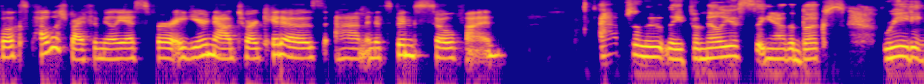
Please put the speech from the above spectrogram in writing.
books published by Familius for a year now to our kiddos, um, and it's been so fun. Absolutely. Familius, you know, the books, reading,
